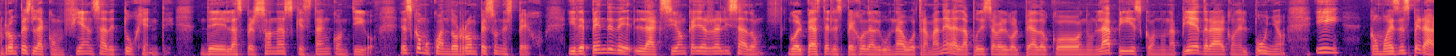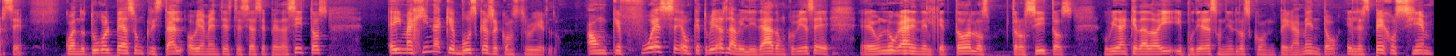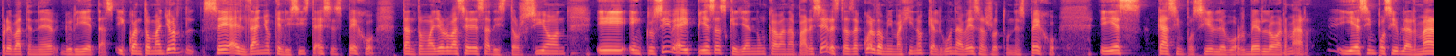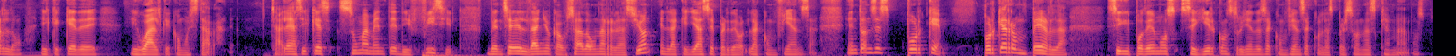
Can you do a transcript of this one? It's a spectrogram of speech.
rompes la confianza de tu gente, de las personas que están contigo. Es como cuando rompes un espejo y depende de la acción que hayas realizado, golpeaste el espejo de alguna u otra manera. La pudiste haber golpeado con un lápiz, con una piedra, con el puño y como es de esperarse, cuando tú golpeas un cristal, obviamente este se hace pedacitos, e imagina que buscas reconstruirlo. Aunque fuese, aunque tuvieras la habilidad, aunque hubiese eh, un lugar en el que todos los trocitos hubieran quedado ahí y pudieras unirlos con pegamento, el espejo siempre va a tener grietas. Y cuanto mayor sea el daño que le hiciste a ese espejo, tanto mayor va a ser esa distorsión. E inclusive hay piezas que ya nunca van a aparecer, ¿estás de acuerdo? Me imagino que alguna vez has roto un espejo y es casi imposible volverlo a armar. Y es imposible armarlo y que quede igual que como estaba. Así que es sumamente difícil vencer el daño causado a una relación en la que ya se perdió la confianza. Entonces, ¿por qué? ¿Por qué romperla si podemos seguir construyendo esa confianza con las personas que amamos?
